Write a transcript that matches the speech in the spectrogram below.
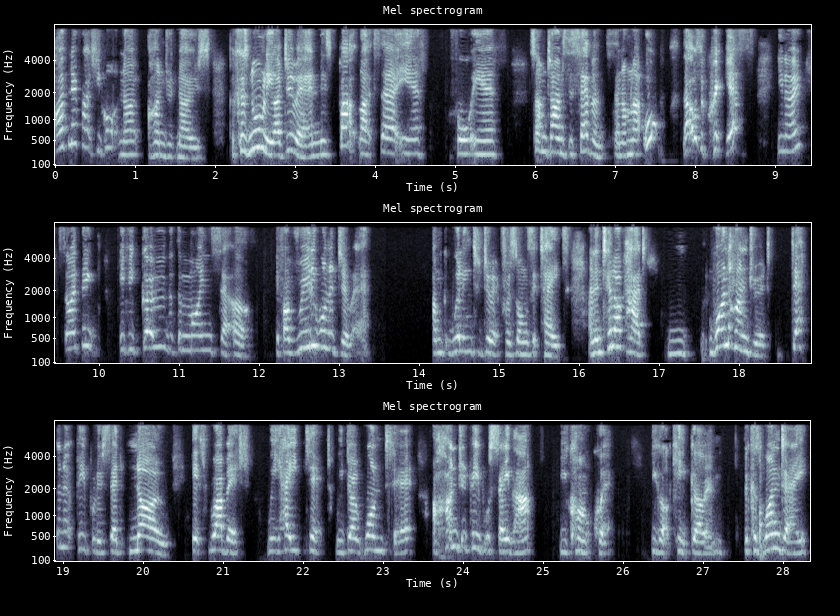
I've never actually got no 100 no's because normally I do it and it's about like 30th, 40th, sometimes the 7th. And I'm like, oh, that was a quick yes, you know? So I think if you go with the mindset of, if I really want to do it, I'm willing to do it for as long as it takes. And until I've had 100 definite people who said, no, it's rubbish, we hate it, we don't want it, a 100 people say that, you can't quit. You got to keep going because one day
